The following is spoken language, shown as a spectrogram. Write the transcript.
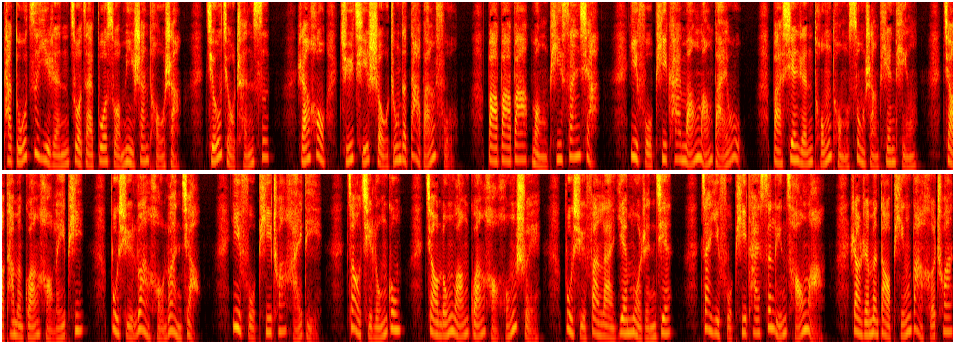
他独自一人坐在波索密山头上，久久沉思，然后举起手中的大板斧，叭叭叭猛劈三下，一斧劈开茫茫白雾，把仙人统统送上天庭，叫他们管好雷劈，不许乱吼乱叫；一斧劈穿海底，造起龙宫，叫龙王管好洪水，不许泛滥淹没人间；再一斧劈开森林草莽。让人们到平坝河川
